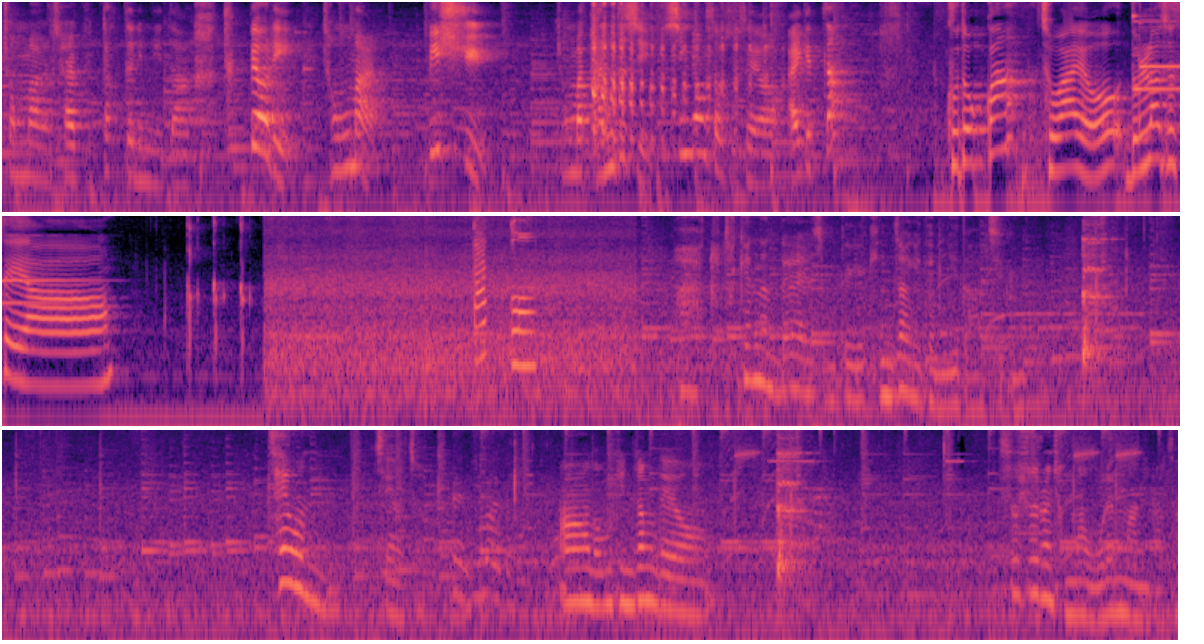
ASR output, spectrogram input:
정말 잘 부탁드립니다. 특별히 정말 삐쉬 정말 반드시 신경 써주세요. 알겠죠? 구독과 좋아요 눌러주세요. 아 도착했는데 지금 되게 긴장이 됩니다 지금 체온 재야죠 네, 아 너무 긴장돼요 수술은 정말 오랜만이라서.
